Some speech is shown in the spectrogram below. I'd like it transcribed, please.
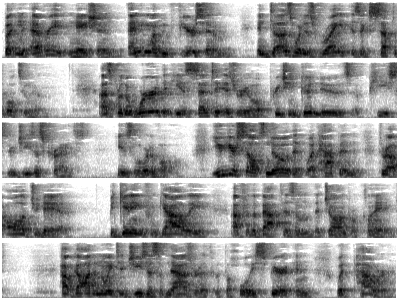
but in every nation, anyone who fears him and does what is right is acceptable to him. As for the word that he has sent to Israel, preaching good news of peace through Jesus Christ, he is Lord of all. You yourselves know that what happened throughout all of Judea, beginning from Galilee after the baptism that John proclaimed. How God anointed Jesus of Nazareth with the Holy Spirit and with power.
